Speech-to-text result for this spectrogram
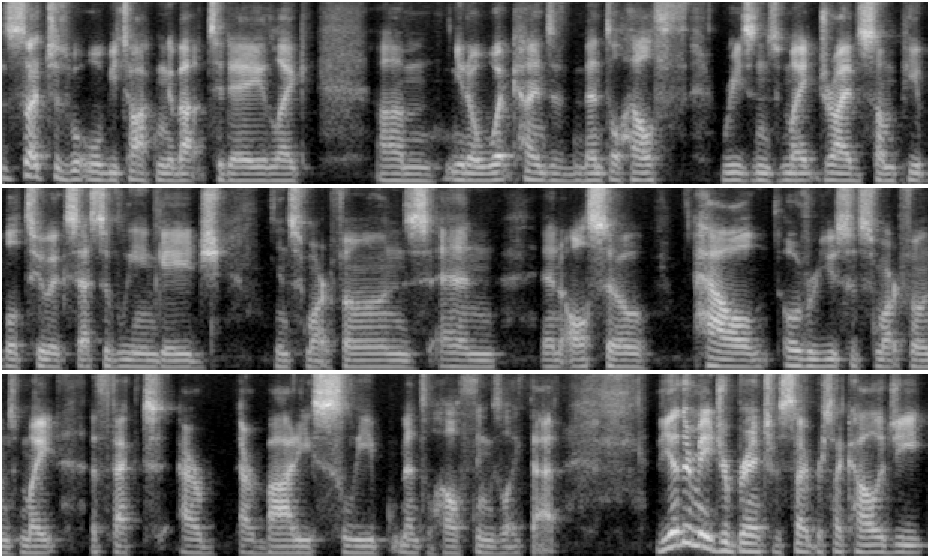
such as what we'll be talking about today, like, um, you know, what kinds of mental health reasons might drive some people to excessively engage in smartphones and, and also how overuse of smartphones might affect our, our body, sleep, mental health, things like that. The other major branch of cyber psychology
